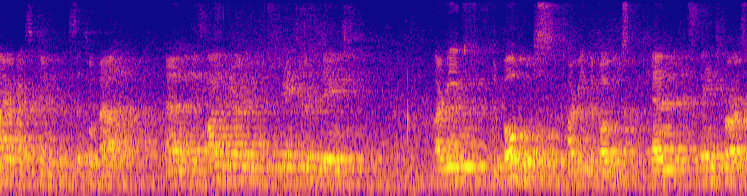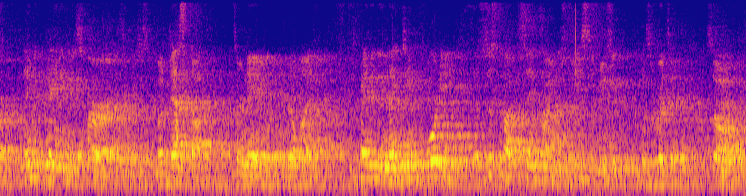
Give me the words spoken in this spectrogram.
entire Mexican Central Valley. And it's by an American painter named Irene de Bohus. Irene de Bohus. And it's named for, the name of the painting is her, which is Modesta. That's her name in real life. It was painted in 1940. It's just about the same time this piece of music was written. So,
